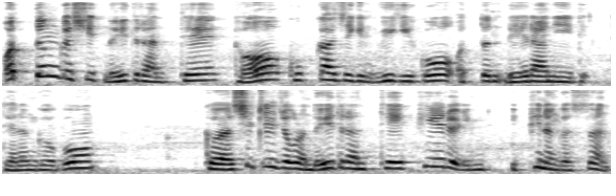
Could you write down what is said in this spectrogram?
어떤 것이 너희들한테 더 국가적인 위기고 어떤 내란이 되- 되는 거고 그 실질적으로 너희들한테 피해를 임- 입히는 것은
